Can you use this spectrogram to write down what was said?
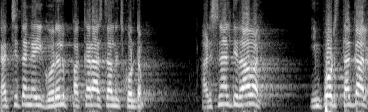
ఖచ్చితంగా ఈ గొర్రెలు పక్క రాష్ట్రాల నుంచి కొంటాం. అడిషనాలిటీ రావాలి. ఇంపోర్ట్స్ తగ్గాలి.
